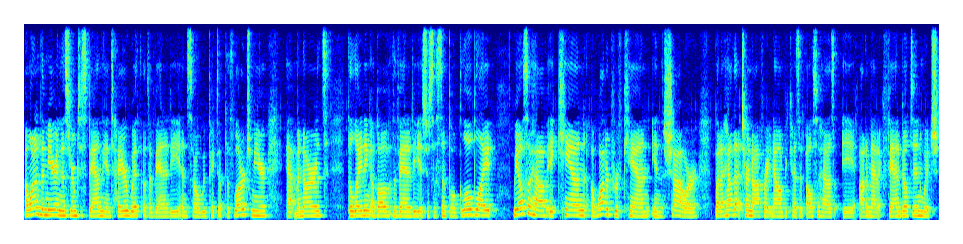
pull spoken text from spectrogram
I wanted the mirror in this room to span the entire width of the vanity, and so we picked up this large mirror at Menards. The lighting above the vanity is just a simple globe light, we also have a can, a waterproof can in the shower, but I have that turned off right now because it also has a automatic fan built in, which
